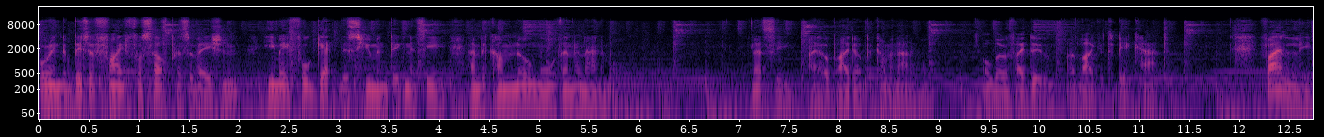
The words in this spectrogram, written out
Or in the bitter fight for self preservation, he may forget this human dignity and become no more than an animal. Let's see, I hope I don't become an animal. Although if I do, I'd like it to be a cat. Finally,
